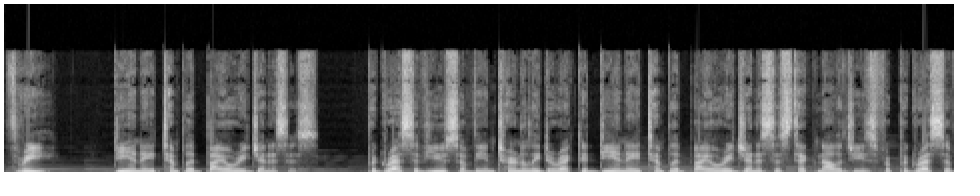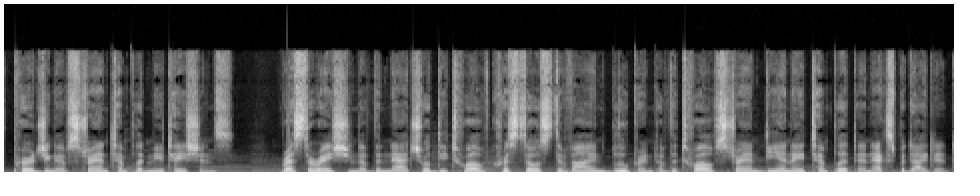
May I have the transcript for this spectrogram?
3. DNA Template Bioregenesis progressive use of the internally directed DNA template bioregenesis technologies for progressive purging of strand template mutations, restoration of the natural D12 Christos divine blueprint of the 12 strand DNA template, and expedited,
